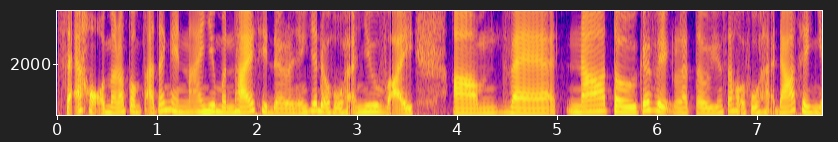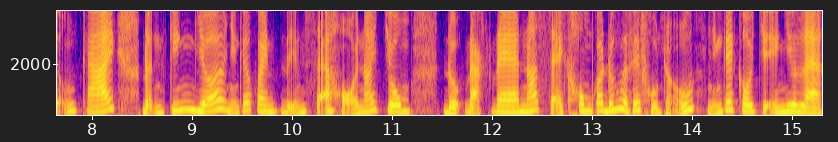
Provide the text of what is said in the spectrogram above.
xã hội mà nó tồn tại tới ngày nay như mình thấy thì đều là những chế độ phụ hệ như vậy. Um, và nó từ cái việc là từ những xã hội phụ hệ đó thì những cái định kiến giới những cái quan điểm xã hội nói chung được đặt ra nó sẽ không có đứng về phía phụ nữ. Những cái câu chuyện như là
